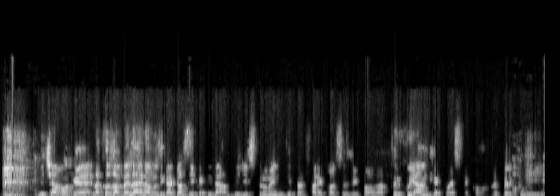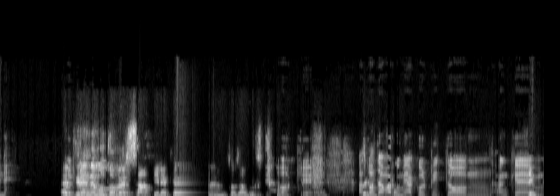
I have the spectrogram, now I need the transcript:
diciamo che la cosa bella della musica classica è che ti dà degli strumenti per fare qualsiasi cosa, per cui anche queste cose, per okay. cui eh, ti rende molto versatile, che è una cosa brutta. Ok. Ascolta Marco, mi ha colpito mh, anche sì. mh,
